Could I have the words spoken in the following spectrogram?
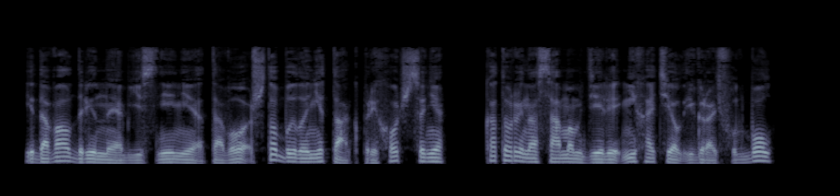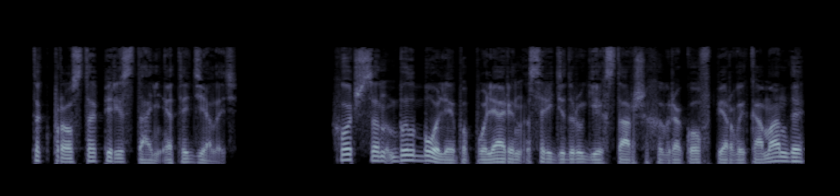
и давал длинное объяснение того, что было не так при Ходжсоне, который на самом деле не хотел играть в футбол, так просто перестань это делать. Ходжсон был более популярен среди других старших игроков первой команды,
